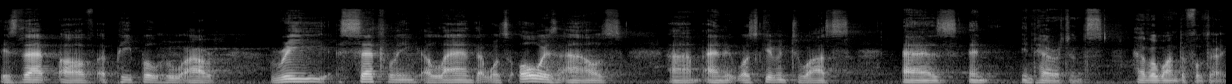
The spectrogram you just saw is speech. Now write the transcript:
is that of a people who are resettling a land that was always ours um, and it was given to us as an inheritance. Have a wonderful day.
